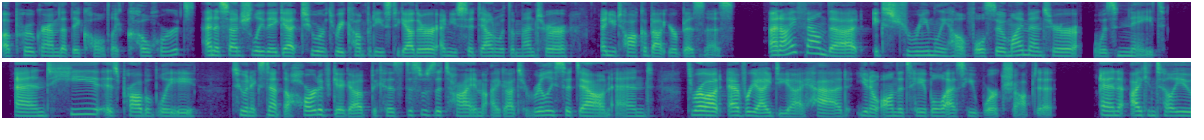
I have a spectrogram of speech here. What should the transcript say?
a program that they called like cohorts. And essentially, they get two or three companies together and you sit down with a mentor and you talk about your business. And I found that extremely helpful. So, my mentor was Nate, and he is probably to an extent the heart of GigUp because this was the time I got to really sit down and throw out every idea I had, you know, on the table as he workshopped it. And I can tell you,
